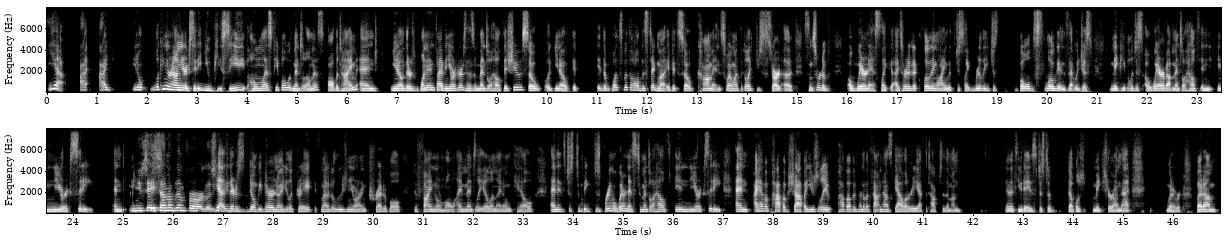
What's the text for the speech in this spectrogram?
Yeah i i you know looking around new york city you see homeless people with mental illness all the time. And you know there's one in five new yorkers has a mental health issue. So like you know if, if what's with all the stigma if it's so common? So i wanted to like just start a some sort of awareness. Like i started a clothing line with just like really just bold slogans that would just make people just aware about mental health in in new york city and can you say some of them for our listeners? Yeah, there's don't be paranoid, you look great. It's not a delusion, you are incredible. Define normal. I'm mentally ill and I don't kill. And it's just to be just bring awareness to mental health in New York City. And I have a pop-up shop. I usually pop up in front of the Fountain House Gallery. I have to talk to them on in a few days just to double make sure on that. Whatever. But um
